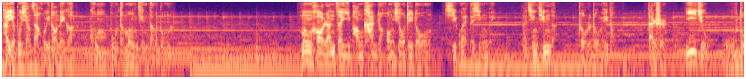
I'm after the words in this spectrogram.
他也不想再回到那个恐怖的梦境当中了。孟浩然在一旁看着黄潇这种奇怪的行为，他轻轻地皱了皱眉头，但是依旧无动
